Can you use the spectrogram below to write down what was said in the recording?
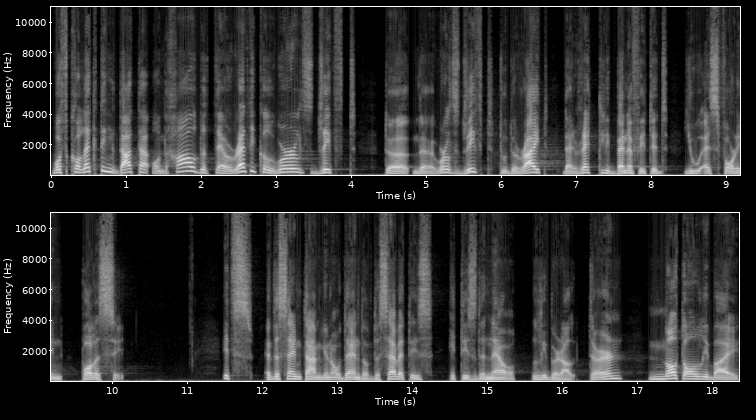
was collecting data on how the theoretical world's drift the, the world's drift to the right directly benefited US foreign policy. It's at the same time, you know, the end of the 70s, it is the neoliberal turn, not only by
